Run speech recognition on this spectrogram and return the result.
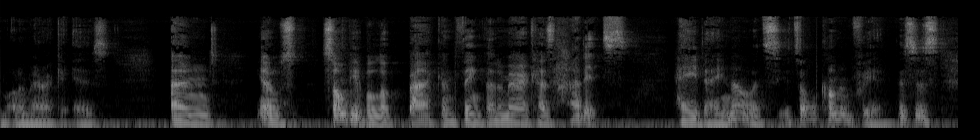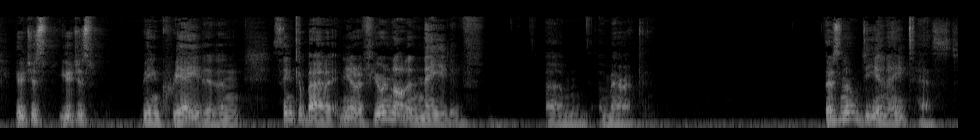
what america is. And you know some people look back and think that america has had its heyday. No it's it's all coming for you. This is you're just you're just being created. And think about it you know if you're not a native um, american there's no dna test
